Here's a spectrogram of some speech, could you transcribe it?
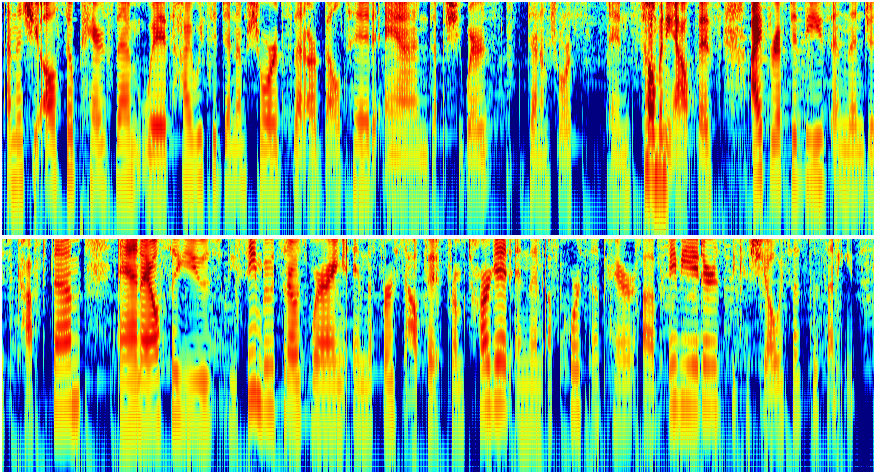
and then she also pairs them with high-waisted denim shorts that are belted, and she wears denim shorts in so many outfits. I thrifted these and then just cuffed them, and I also used the same boots that I was wearing in the first outfit from Target, and then of course a pair of aviators because she always has the sunnies.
